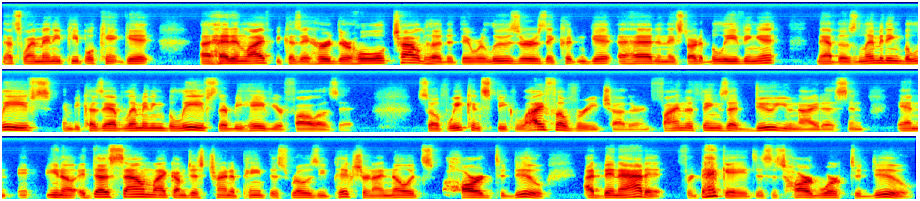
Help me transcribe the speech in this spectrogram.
That's why many people can't get ahead in life because they heard their whole childhood that they were losers they couldn't get ahead and they started believing it. They have those limiting beliefs and because they have limiting beliefs their behavior follows it. So if we can speak life over each other and find the things that do unite us and and it, you know it does sound like i'm just trying to paint this rosy picture and i know it's hard to do. I've been at it for decades. This is hard work to do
